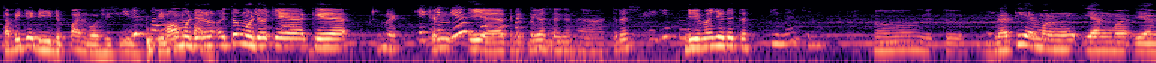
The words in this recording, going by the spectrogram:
tapi dia di depan posisinya Di depan. Pintu Oh, model depan. itu model kayak kayak kayak kan kenek biasa iya, kenek biasa kan. Nah, terus kayak gitu diem aja udah tuh. diem aja Oh, gitu. berarti emang yang yang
